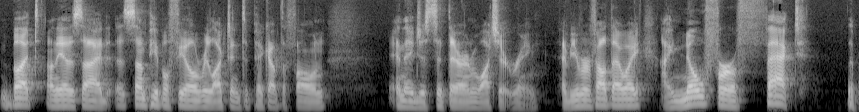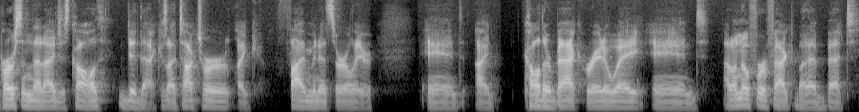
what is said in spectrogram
But on the other side, some people feel reluctant to pick up the phone and they just sit there and watch it ring. Have you ever felt that way? I know for a fact the person that I just called did that because I talked to her like five minutes earlier and I called her back right away. And I don't know for a fact, but I bet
